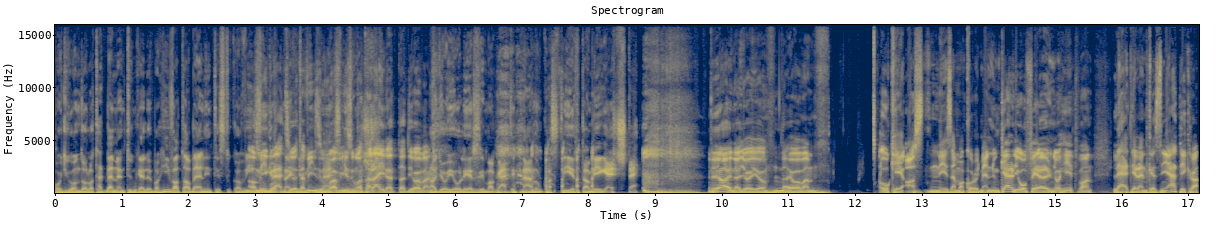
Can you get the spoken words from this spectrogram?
Hogy gondolod? Hát bementünk előbb a hivatalba, elintéztük a a vízumot. migrációt, a neki, vízum, a migrációt. vízumot aláírattad, jól van. Nagyon jól érzi magát itt nálunk, azt írta még este. Jaj, nagyon jó. Na jól van. Oké, okay, azt nézem akkor, hogy mennünk kell. Jó, fél hét van, lehet jelentkezni játékra.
